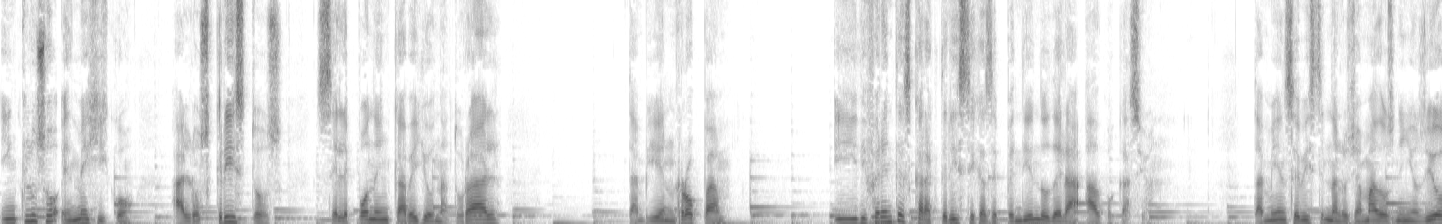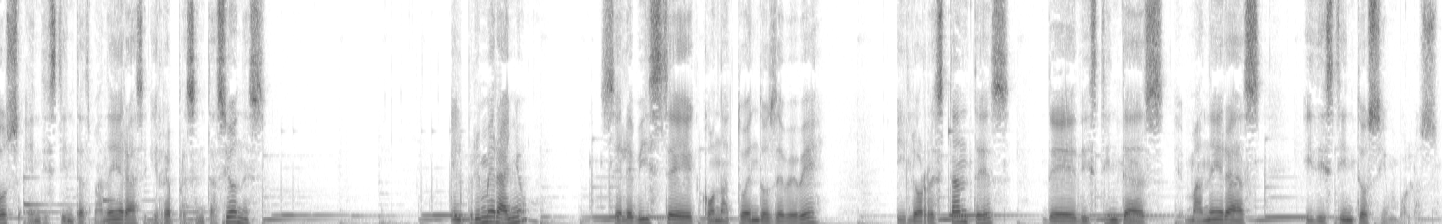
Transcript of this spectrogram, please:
Incluso en México a los Cristos se le ponen cabello natural, también ropa y diferentes características dependiendo de la advocación. También se visten a los llamados niños Dios en distintas maneras y representaciones. El primer año se le viste con atuendos de bebé y los restantes de distintas maneras y distintos símbolos.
